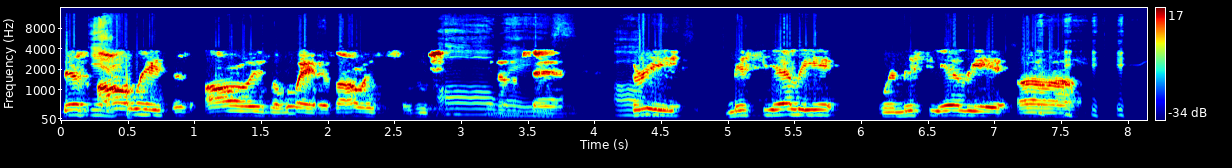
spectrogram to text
there's Yeah. always there's always a way. There's always a solution. You know what I'm saying? Always. Three, Missy Elliott. When Missy Elliott, uh,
